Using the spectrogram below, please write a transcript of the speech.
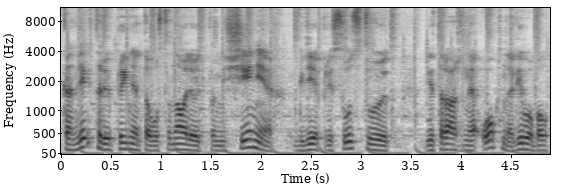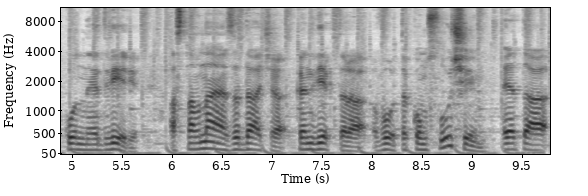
Конвекторы принято устанавливать в помещениях, где присутствуют витражные окна либо балконные двери. Основная задача конвектора в таком случае это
